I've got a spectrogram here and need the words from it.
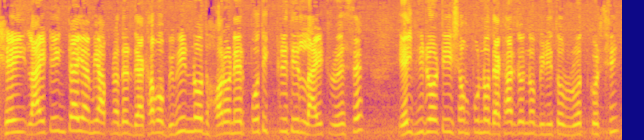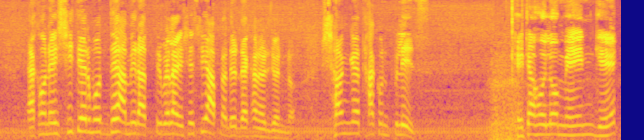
সেই লাইটিংটাই আমি আপনাদের দেখাবো। বিভিন্ন ধরনের প্রতিকৃতির লাইট রয়েছে। এই ভিডিওটি সম্পূর্ণ দেখার জন্য বিনীত অনুরোধ করছি। এখন এই শীতের মধ্যে আমি রাত্রিবেলা এসেছি আপনাদের দেখানোর জন্য। সঙ্গে থাকুন প্লিজ এটা হলো মেইন গেট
